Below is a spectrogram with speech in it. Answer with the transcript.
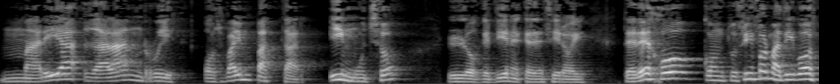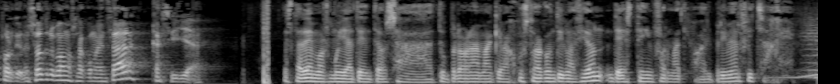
María Galán Ruiz os va a impactar y mucho lo que tiene que decir hoy. Te dejo con tus informativos porque nosotros vamos a comenzar casi ya. Estaremos muy atentos a tu programa que va justo a continuación de este informativo, el primer fichaje.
